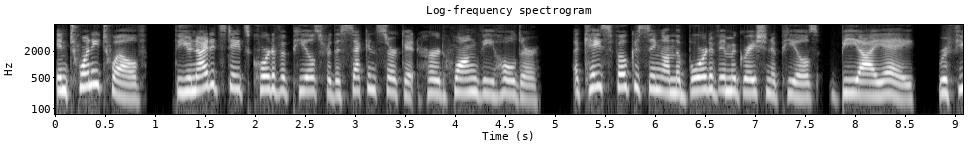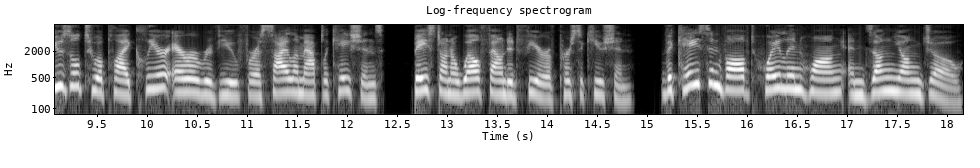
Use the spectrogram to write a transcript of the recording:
In 2012, the United States Court of Appeals for the Second Circuit heard Huang v. Holder, a case focusing on the Board of Immigration Appeals, BIA, refusal to apply clear error review for asylum applications based on a well founded fear of persecution. The case involved Hui Lin Huang and Zeng Yong Zhou,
